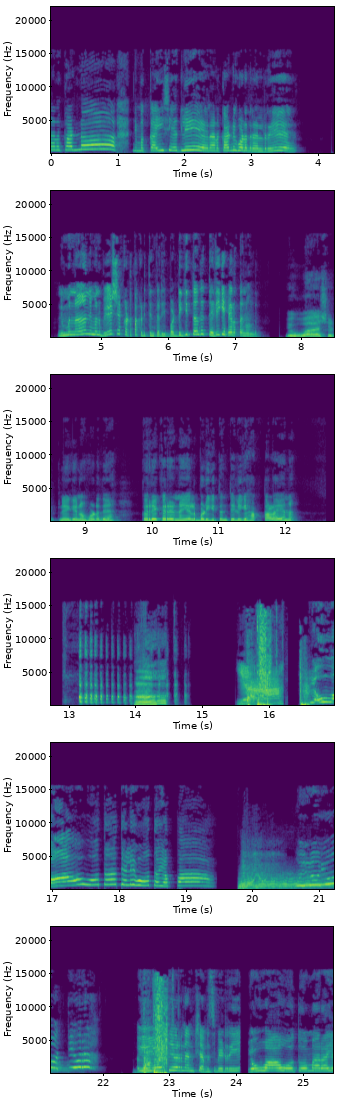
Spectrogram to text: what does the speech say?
ನನ್ನ ಕಣ್ಣು. ನಿಮ್ಮ ಕೈ ಸೇಡ್ಲಿ ನನ್ನ ಕಣ್ಣು ಕೊಡದ್ರಲ್ರಿ ನಿಮ್ಮನ್ನ ನಿಮ್ಮನ್ನ ವೇಷ ಕಟ್ತಾ ಕಡಿತೀನಿ ತಡಿ. ಬಡ್ಡಿಗಿತ್ತಂದ್ರೆ ತೆಲಿಗೆ ಹೇರ್ತಾನೆ ಒಂದು ಯವ್ವ ಶಿಟ್ನಾಗೇನೋ ಹೊಡೆದೆ. ಕರೆ ಕರೆನ ಎಲ್ಲಿ ಬಡಗಿತನ್ ತೆಲಿಗೆ ಹಾಕ್ತಾಳ ಏನ? ನನ್ ಕ್ಷಮಿಸ್ಬಿಡ್ರಿ. ಯವ್ವ ಓತೋ ಮಾರಾಯ,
